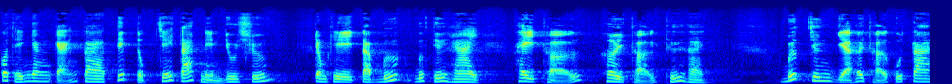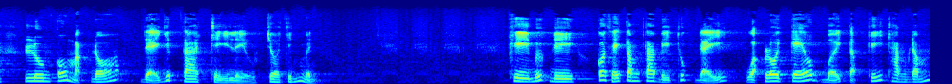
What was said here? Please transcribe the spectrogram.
có thể ngăn cản ta tiếp tục chế tác niềm vui sướng trong khi ta bước bước thứ hai hay thở hơi thở thứ hai. Bước chân và hơi thở của ta luôn có mặt đó để giúp ta trị liệu cho chính mình. Khi bước đi, có thể tâm ta bị thúc đẩy hoặc lôi kéo bởi tập khí tham đắm,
